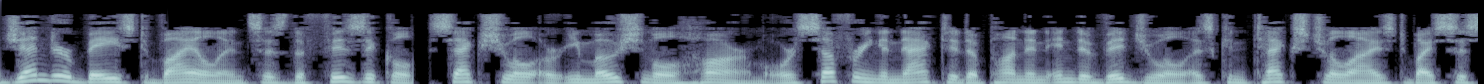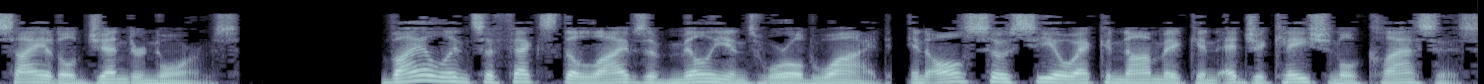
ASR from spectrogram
Gender-based violence is the physical, sexual or emotional harm or suffering enacted upon an individual as contextualized by societal gender norms. Violence affects the lives of millions worldwide, in all socio-economic and educational classes.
